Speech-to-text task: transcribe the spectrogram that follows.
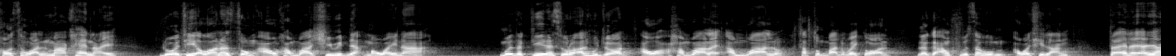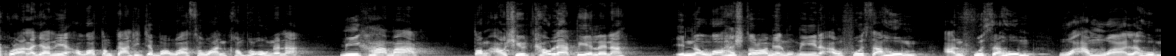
ของสวรรค์มากแค่ไหน โดยที่อัลลอฮ์นั้นทรงเอาคำว่าชีวิตเนี่ยมาไว้หน้า เมื่อตะกี้ในสุราห์อัลฮุจรัตเอาคำว่าอะไรอัมวาลทรัพย์สมบัติไว้ก่อน แล้วก็อัมฟุสฮุมเอาไว้ทีหลัง แต่ในอายะกุรอานอายะนี้อัลลอฮ์ต้องการที่จะบอกว่าสวรรค์ของพระองค์นั้นน่ะมีค่ามากต้องเอาชีวิตเข้าแลกเปลี่ยนเลยนะอินนัลลอฮฮัชตรอมินัลมุมินีนอัมฟุสฮุมอันฟุสฮุมวะอัมวาละหุม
